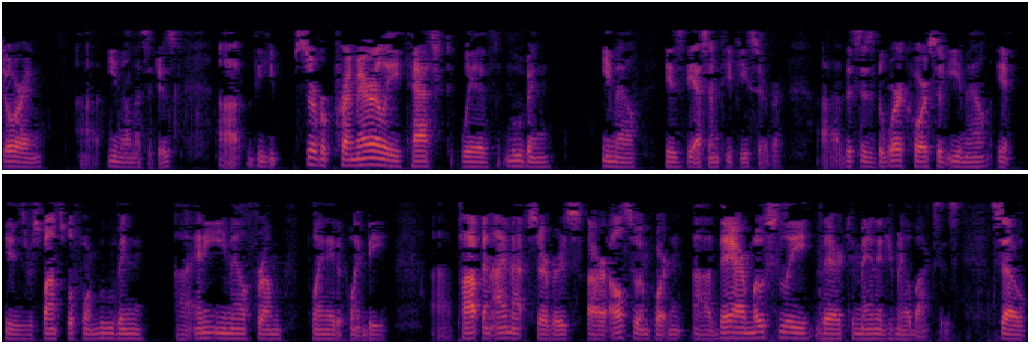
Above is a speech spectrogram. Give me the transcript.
storing uh, email messages. Uh, the server primarily tasked with moving email is the SMTP server. Uh, this is the workhorse of email. It is responsible for moving uh, any email from point A to point B. Uh, POP and IMAP servers are also important. Uh, they are mostly there to manage mailboxes. So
